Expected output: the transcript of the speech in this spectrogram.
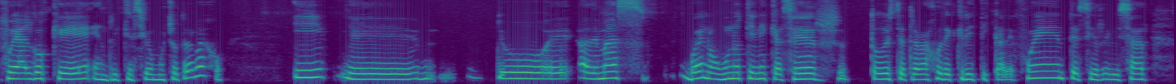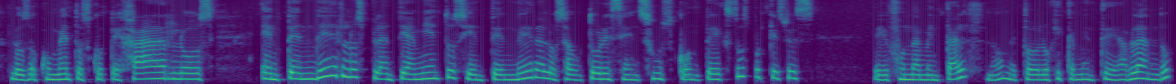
fue algo que enriqueció mucho trabajo. Y eh, yo, eh, además, bueno, uno tiene que hacer todo este trabajo de crítica de fuentes y revisar los documentos, cotejarlos, entender los planteamientos y entender a los autores en sus contextos, porque eso es eh, fundamental, ¿no? metodológicamente hablando,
